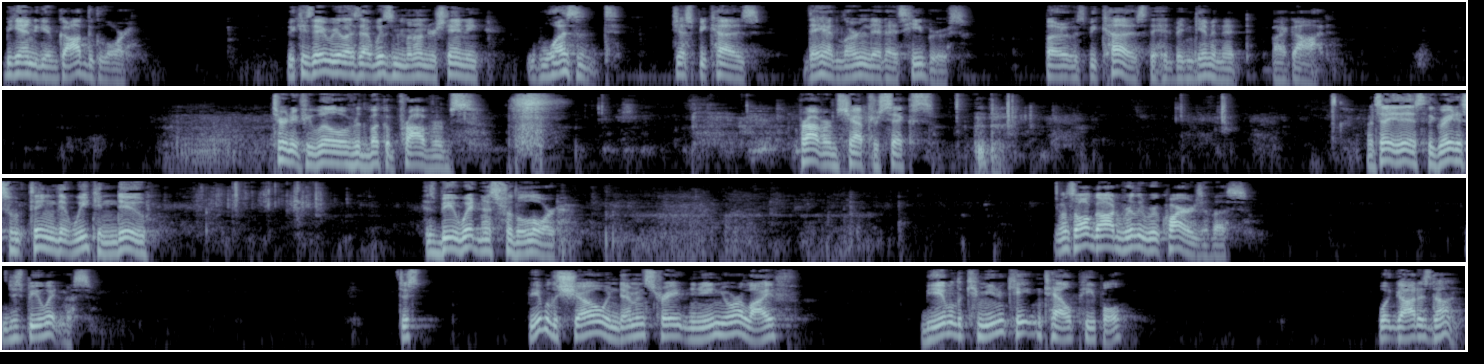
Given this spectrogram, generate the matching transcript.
Began to give God the glory. Because they realized that wisdom and understanding wasn't just because they had learned it as Hebrews, but it was because they had been given it by God. Turn, if you will, over the book of Proverbs. Proverbs chapter 6. I'll tell you this, the greatest thing that we can do is be a witness for the Lord. That's all God really requires of us. Just be a witness. Just be able to show and demonstrate in your life, be able to communicate and tell people what God has done.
